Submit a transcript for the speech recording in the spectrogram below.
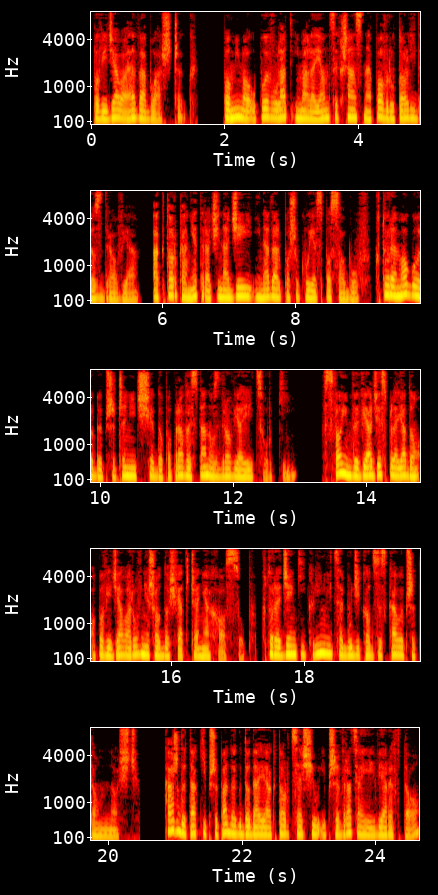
powiedziała Ewa Błaszczyk. Pomimo upływu lat i malejących szans na powrót Oli do zdrowia, aktorka nie traci nadziei i nadal poszukuje sposobów, które mogłyby przyczynić się do poprawy stanu zdrowia jej córki. W swoim wywiadzie z Plejadą opowiedziała również o doświadczeniach osób, które dzięki klinice Budzik odzyskały przytomność. Każdy taki przypadek dodaje aktorce sił i przywraca jej wiarę w to,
